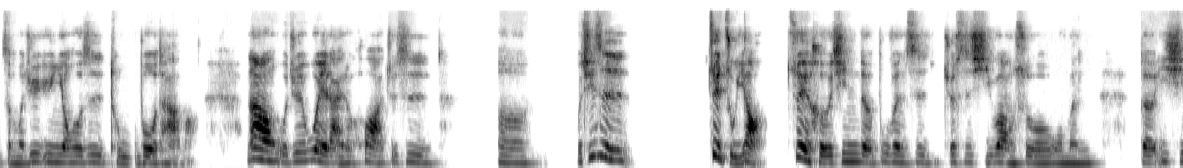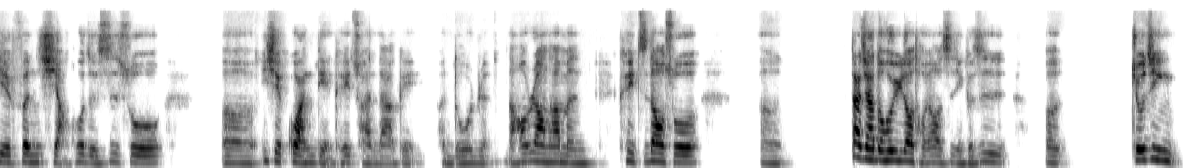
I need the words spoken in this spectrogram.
怎么去运用或是突破它嘛。那我觉得未来的话，就是，呃，我其实最主要、最核心的部分是，就是希望说我们的一些分享，或者是说，呃，一些观点可以传达给很多人，然后让他们可以知道说，呃，大家都会遇到同样的事情，可是，呃，究竟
